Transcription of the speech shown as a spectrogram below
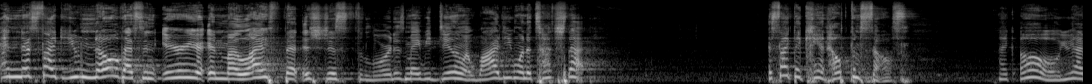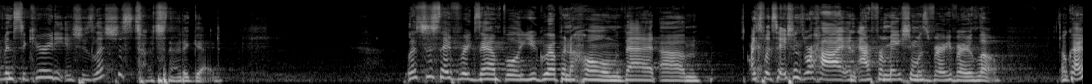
And it's like, you know, that's an area in my life that it's just the Lord is maybe dealing with. Why do you want to touch that? It's like they can't help themselves. Like, oh, you have insecurity issues. Let's just touch that again. let's just say, for example, you grew up in a home that um, expectations were high and affirmation was very, very low. Okay?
